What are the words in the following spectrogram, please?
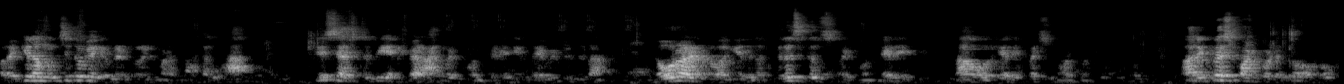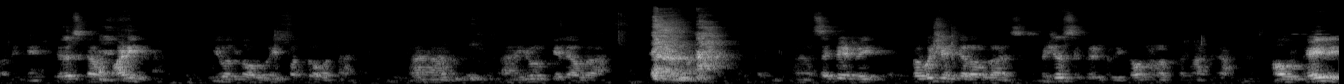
ಬರಕ್ಕಿಲ್ಲ ಮುಂಚಿತವಾಗಿ ನೀವು ರೆಕಮೆಂಡ್ ಮಾಡಲ್ಲ this has to be enquire ಆಗ್ಬೇಕು ಅಂತ ಹೇಳಿ ನೀವು ದಯವಿಟ್ಟು ಇದನ್ನ ಗೌರವಯುತವಾಗಿ ಇದನ್ನ ತಿರಸ್ಕರಿಸಬೇಕು ಅಂತ ಹೇಳಿ ನಾವು ಅವ್ರಿಗೆ ರಿಕ್ವೆಸ್ಟ್ ಮಾಡ್ಕೊಟ್ಟಿದ್ವಿ ಆ ರಿಕ್ವೆಸ್ಟ್ ಮಾಡ್ಕೊಂಡಿದ್ರು ಅವರು, ಅದಕ್ಕೆ ತಿರಸ್ಕಾರ ಮಾಡಿ ಇವತ್ತು ಅವರು ಈ ಪತ್ರವನ್ನ ಯುವಕಲ್ಲಿ ಅವರ ಸೆಕ್ರೆಟರಿ ಪ್ರಭುಶಂಕರ್ ಅವರ special secretary governor of Karnataka ಅವ್ರ ಕೈಲಿ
